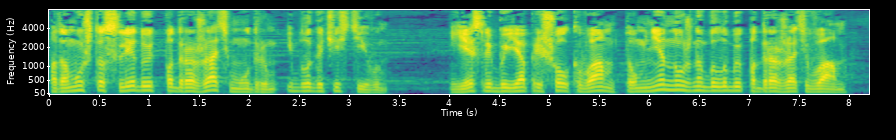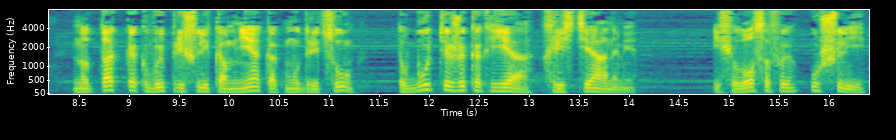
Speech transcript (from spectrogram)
потому что следует подражать мудрым и благочестивым. Если бы я пришел к вам, то мне нужно было бы подражать вам, но так как вы пришли ко мне, как мудрецу, то будьте же, как я, христианами». И философы ушли,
